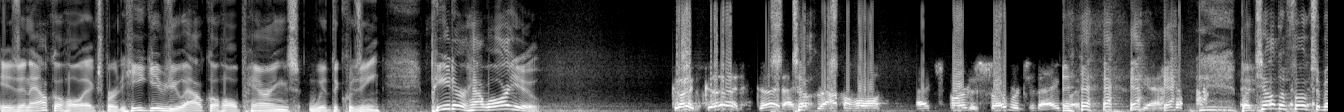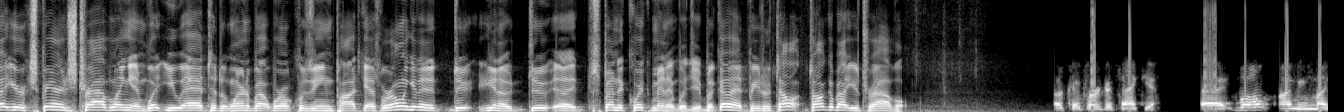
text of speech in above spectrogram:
is an alcohol expert. He gives you alcohol pairings with the cuisine. Peter, how are you? Good, good, good. I your alcohol expert is sober today, but yeah. but tell the folks about your experience traveling and what you add to the Learn About World Cuisine podcast. We're only going to do, you know, do uh, spend a quick minute with you, but go ahead, Peter. Tell talk about your travel. Okay, very good. Thank you. Uh, well, I mean, my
